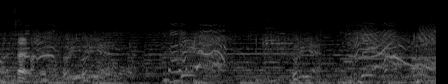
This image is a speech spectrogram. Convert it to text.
I thought I did. It. Oh.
